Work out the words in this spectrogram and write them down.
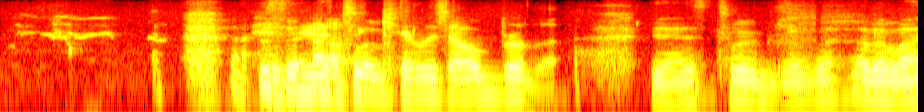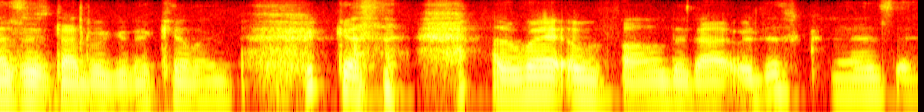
He needed to kill his own brother. Yeah, his twin brother. Otherwise, his dad were going to kill him. Because the way it unfolded out was just crazy.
